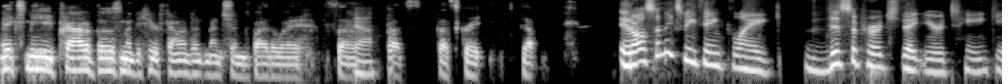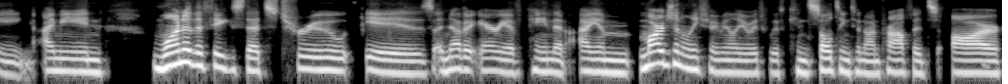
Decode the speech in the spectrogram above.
Makes me proud of Bozeman to hear Foundant mentioned, by the way. So yeah. that's that's great. Yep. It also makes me think like this approach that you're taking. I mean, one of the things that's true is another area of pain that I am marginally familiar with with consulting to nonprofits are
